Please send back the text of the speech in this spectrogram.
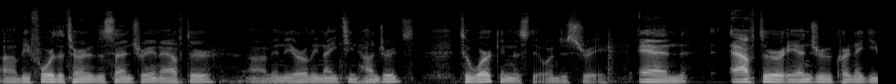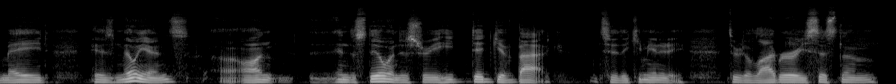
uh, before the turn of the century and after um, in the early 1900s to work in the steel industry. And after Andrew Carnegie made his millions uh, on in the steel industry, he did give back to the community through the library system,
